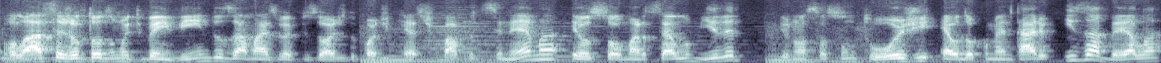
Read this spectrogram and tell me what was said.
Olá, sejam todos muito bem-vindos a mais um episódio do podcast Papo de Cinema. Eu sou Marcelo Miller e o nosso assunto hoje é o documentário Isabela,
